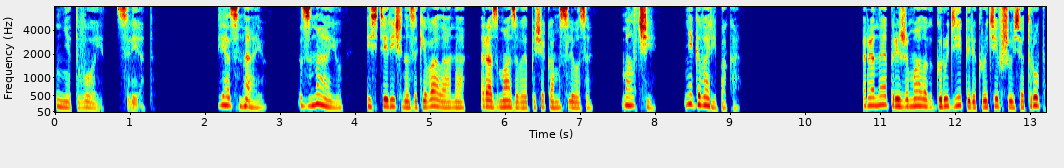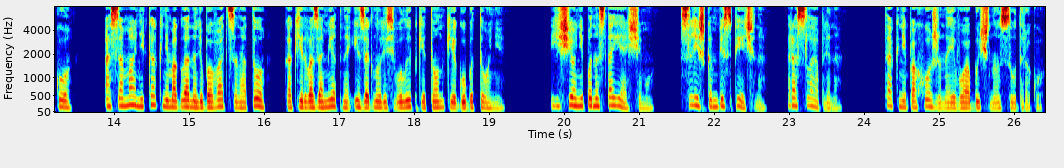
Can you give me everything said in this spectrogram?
не твой цвет. Я знаю, знаю, истерично закивала она, размазывая по щекам слезы. Молчи, не говори пока. Рене прижимала к груди перекрутившуюся трубку, а сама никак не могла налюбоваться на то, как едва заметно изогнулись в улыбке тонкие губы Тони. Еще не по-настоящему, слишком беспечно, расслабленно. Так не похоже на его обычную судорогу.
